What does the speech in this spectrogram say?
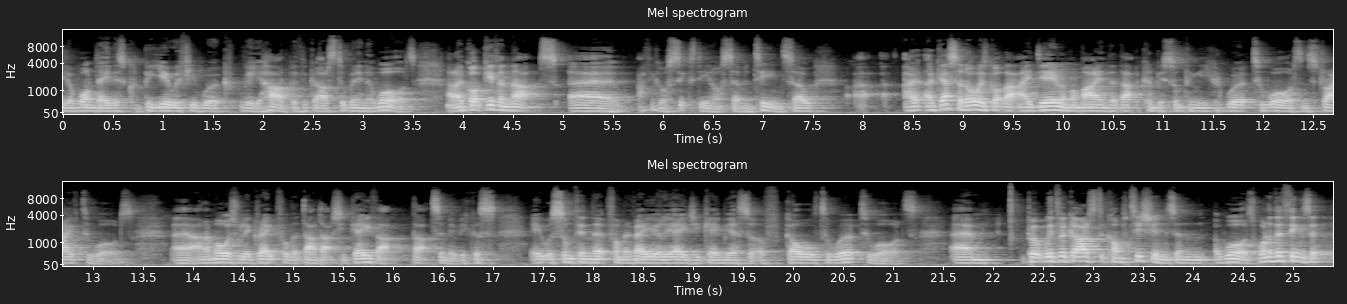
you know one day this could be you if you work really hard with regards to winning awards. And I got given that uh, I think I was sixteen or seventeen, so. I, I guess I'd always got that idea in my mind that that could be something you could work towards and strive towards. Uh, and I'm always really grateful that Dad actually gave that that to me because it was something that from a very early age it gave me a sort of goal to work towards. Um, but with regards to competitions and awards, one of the things that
